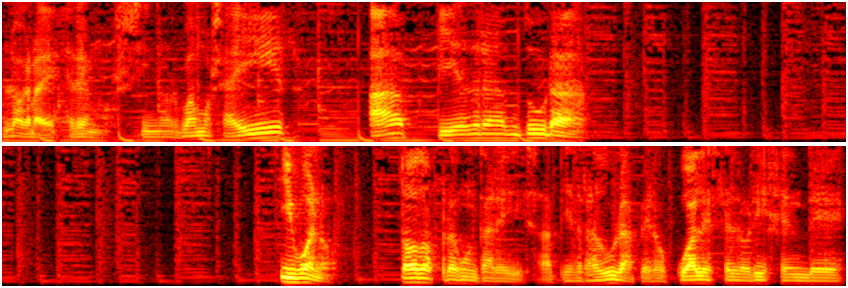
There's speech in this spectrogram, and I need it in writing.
lo agradeceremos. Si nos vamos a ir a Piedra Dura. Y bueno, todos preguntaréis a Piedra Dura, pero ¿cuál es el origen de,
